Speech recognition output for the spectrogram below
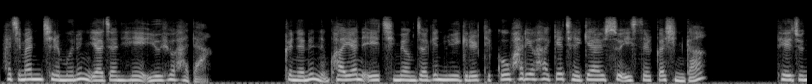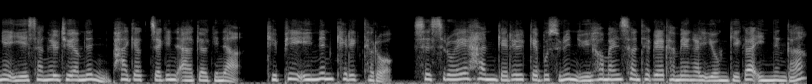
하지만 질문은 여전히 유효하다. 그녀는 과연 이 치명적인 위기를 딛고 화려하게 재개할 수 있을 것인가? 대중의 예상을 뒤엎는 파격적인 악역이나 깊이 있는 캐릭터로 스스로의 한계를 깨부수는 위험한 선택을 감행할 용기가 있는가?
